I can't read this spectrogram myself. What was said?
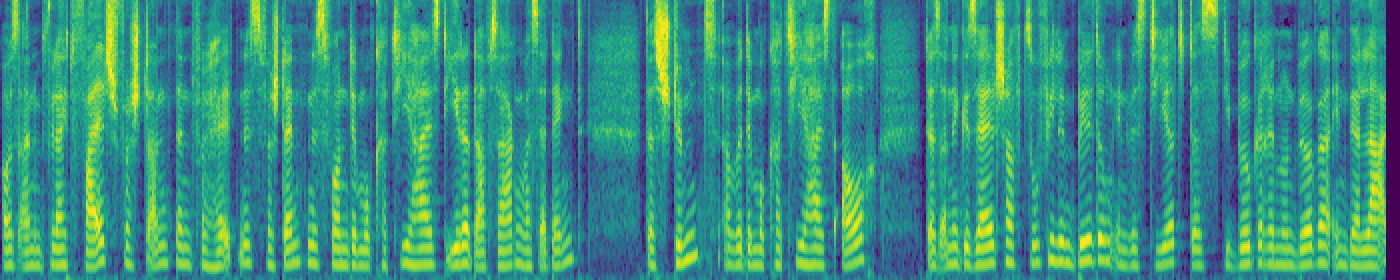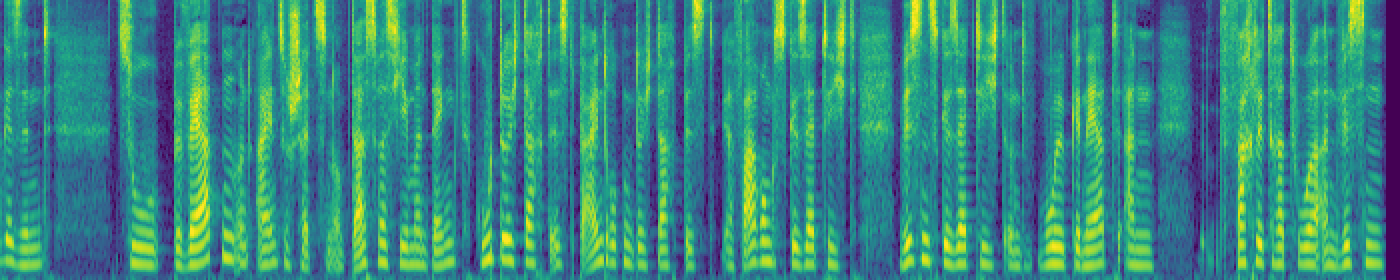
aus einem vielleicht falsch verstandenen Verhältnis, Verständnis von Demokratie heißt, jeder darf sagen, was er denkt. Das stimmt, aber Demokratie heißt auch, dass eine Gesellschaft so viel in Bildung investiert, dass die Bürgerinnen und Bürger in der Lage sind, zu bewerten und einzuschätzen, ob das, was jemand denkt, gut durchdacht ist, beeindruckend durchdacht ist, erfahrungsgesättigt, wissensgesättigt und wohl genährt an Fachliteratur, an Wissen,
